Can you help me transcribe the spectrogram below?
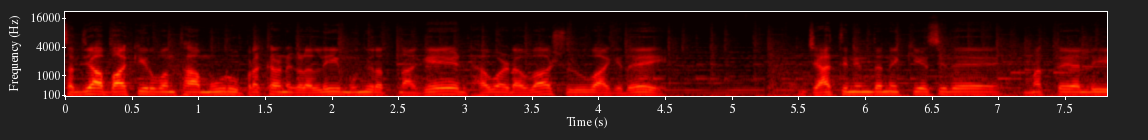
ಸದ್ಯ ಬಾಕಿ ಇರುವಂತಹ ಮೂರು ಪ್ರಕರಣಗಳಲ್ಲಿ ಮುನಿರತ್ನಗೆ ಢವ ಶುರುವಾಗಿದೆ. ಜಾತಿ ನಿಂದನೆ ಕೇಸಿದೆ, ಮತ್ತೆ ಅಲ್ಲಿ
